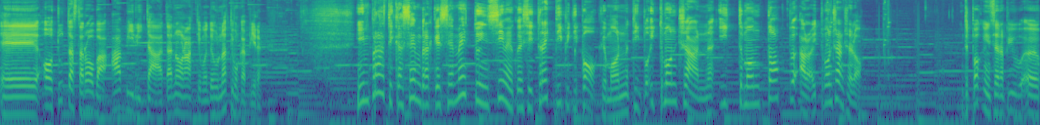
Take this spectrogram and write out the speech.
Eh, ho tutta sta roba abilitata. No, un attimo, devo un attimo capire. In pratica sembra che se metto insieme questi tre tipi di Pokémon, tipo Hitmonchan, Hitmontop... Allora, Hitmonchan ce l'ho. The Pokémon sarà più uh.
